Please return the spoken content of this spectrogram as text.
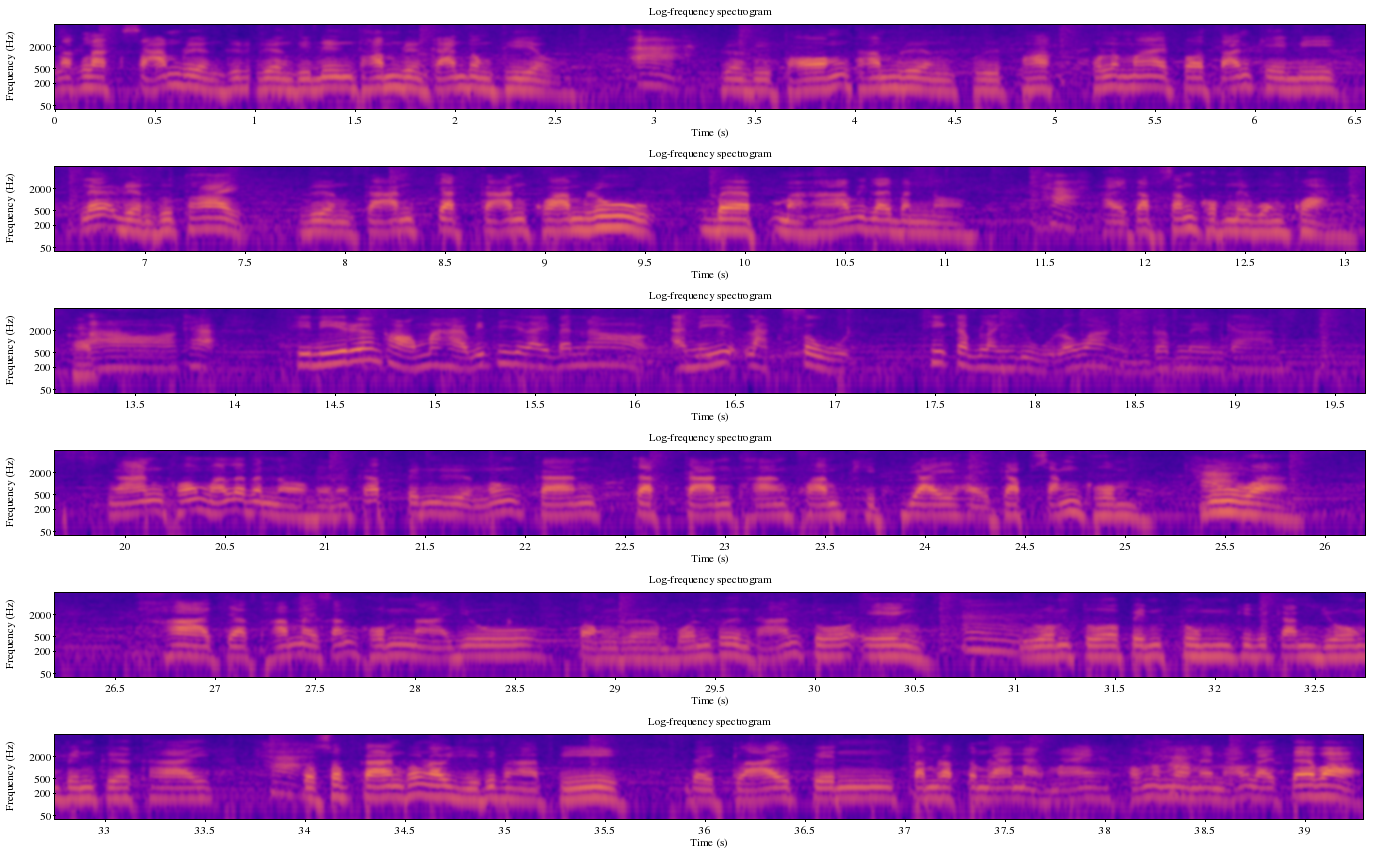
หลักๆสามเรื่องคือเรื่องที่หนึ่งทำเรื่องการท่องเที่ยว อ่า เรื่องที่สองทำเรื่องพืชผักผลไม้ปลอดสารเคมี และเรื่องสุดท้ายเรื่องการจัดการความรู้แบบมหาวิทยาลัยบ้านนอก ค่ะ ให้กับสังคมในวงกว้างครับ อ๋อค่ะ ทีนี้เรื่องของมหาวิทยาลัยบ้านนอก อันนี้หลักสูตรที่กำลังอยู่ระหว่างดำเนินการ งานของมหาวิทยาลัยบ้านนอกเนี่ยนะครับ เป็นเรื่องของการจัดการทางความคิดใหญ่ให้กับสังคมค่ะ รู้ว่า ถ้าจะทำให้สังคมน่าอยู่ต้องเริ่มบนพื้นฐานตัวเอง อืมรวมตัวเป็นกลุ่มกิจกรรมโยงเป็นเครือข่าย ค่ะ ประสบการณ์ของเรา 25 ปี ได้กลายเป็นตำรับตำรามากมาย ของน้องค่ะ ๆในมหาวิทยาลัยแต่ว่า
